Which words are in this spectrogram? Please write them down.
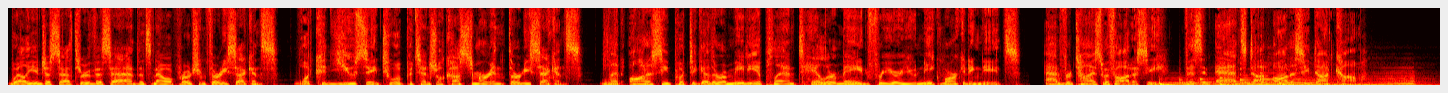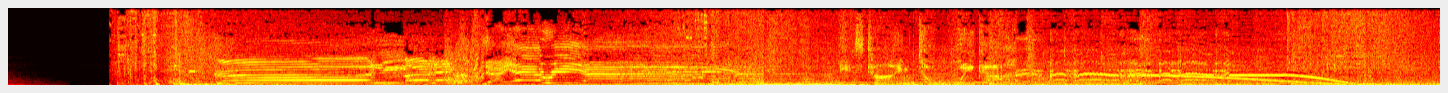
Well, you just sat through this ad that's now approaching 30 seconds. What could you say to a potential customer in 30 seconds? Let Audacy put together a media plan tailor made for your unique marketing needs. Advertise with Audacy. Visit ads.audacy.com. Good morning. Yeah, yeah, It's time to wake up.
